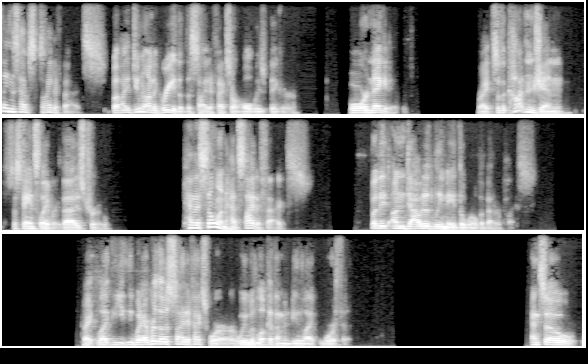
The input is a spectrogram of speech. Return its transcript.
things have side effects, but I do not agree that the side effects are always bigger or negative. Right. So the cotton gin sustained slavery. That is true. Penicillin had side effects, but it undoubtedly made the world a better place. Right? Like whatever those side effects were, we would look at them and be like, worth it. And so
